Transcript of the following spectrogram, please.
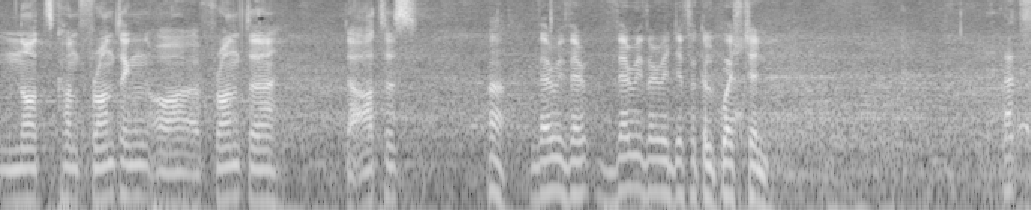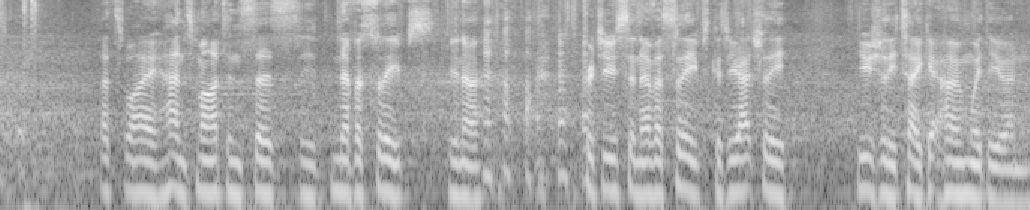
not confronting or affront the, the artist? Very, very, very, very difficult question. That's that's why Hans Martin says he never sleeps. You know, producer never sleeps because you actually usually take it home with you and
